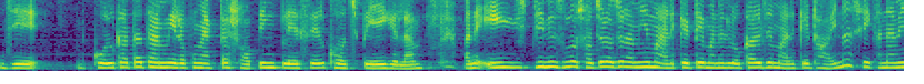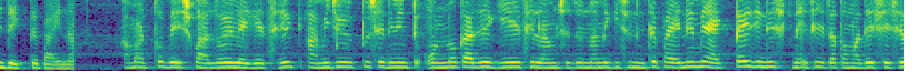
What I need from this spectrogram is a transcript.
যে কলকাতাতে আমি এরকম একটা শপিং প্লেসের খোঁজ পেয়ে গেলাম। মানে এই জিনিসগুলো সচরাচর আমি মার্কেটে মানে লোকাল যে মার্কেট হয় না, সেখানে আমি দেখতে পাই না। আমার তো বেশ ভালোই লেগেছে। আমি যেহেতু সেদিন একটু অন্য কাজে গিয়েছিলাম, সেজন্য আমি কিছু নিতে পারিনি। আমি একটাই জিনিস কিনেছি, যেটা তোমাদের শেষে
